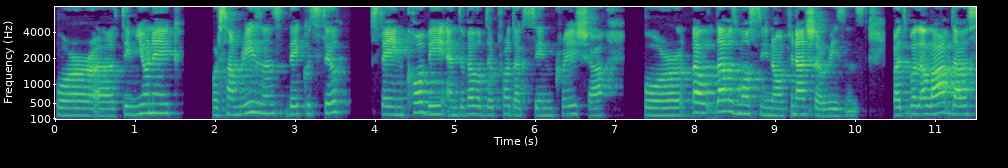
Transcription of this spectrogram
for uh, Team Munich, for some reasons, they could still stay in COBE and develop their products in Croatia for well that was mostly you know financial reasons but what allowed us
